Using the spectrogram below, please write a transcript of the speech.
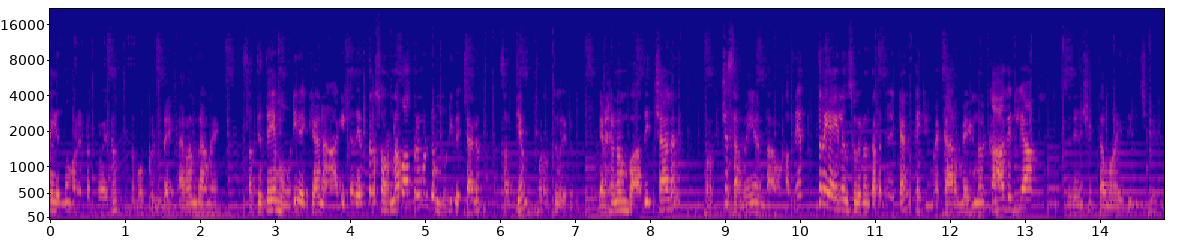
എന്ന് പറയേണ്ട ഉത്തരവാദിത്വം നമുക്കുണ്ട്. കാരണം എന്താണ്? സത്യത്തെ മൂടി വെക്കാനാകില്ല അത് എത്ര സ്വർണപാത്രം കൊണ്ട് മൂടി വെച്ചാലും സത്യം പുറത്തു വരും. ഗ്രഹണം ബാധിച്ചാലും കുറച്ച് സമയം ഉണ്ടാവുള്ളൂ അതിന് എത്രയായാലും സൂര്യൻ തടഞ്ഞു വെക്കാൻ കരിമ കാർമേഘങ്ങൾക്കാകില്ല. സൂര്യൻ ശക്തമായി തിരിച്ചു വരും.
